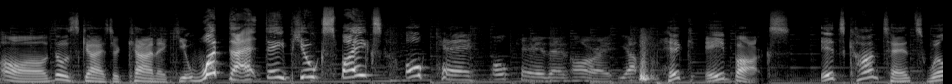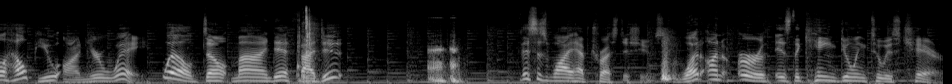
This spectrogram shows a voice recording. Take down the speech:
Oh, those guys are kinda cute. What the? They puke spikes? Okay, okay then, alright, yep. Pick a box. Its contents will help you on your way. Well, don't mind if I do. This is why I have trust issues. What on earth is the king doing to his chair?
